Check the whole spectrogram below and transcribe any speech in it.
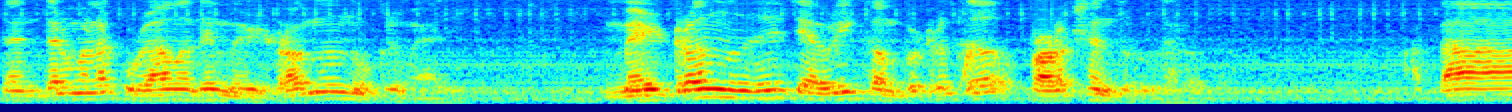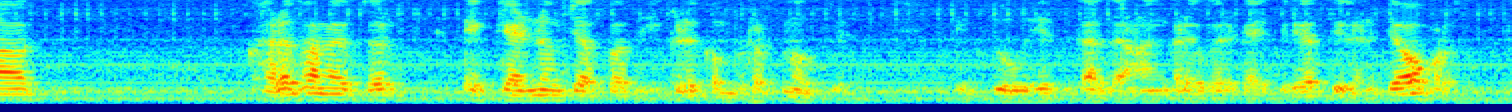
त्यानंतर मला कुडाळमध्ये मेल्ट्रॉनमध्ये नोकरी मिळाली. मेल्ट्रॉनमध्ये त्यावेळी कम्प्युटरचं प्रोडक्शन सुरू झालं होतं. आता खरं सांगायचं तर एक्क्याण्णवच्या आसपास इकडे कम्प्युटर्स नव्हते. एक दोघे का जणांकडे वगैरे काहीतरी असतील आणि ते वापरत होते.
